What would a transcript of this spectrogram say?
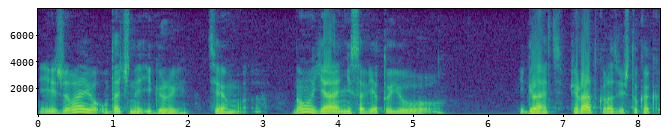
и желаю удачной игры тем. Ну, я не советую играть пиратку, разве что как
